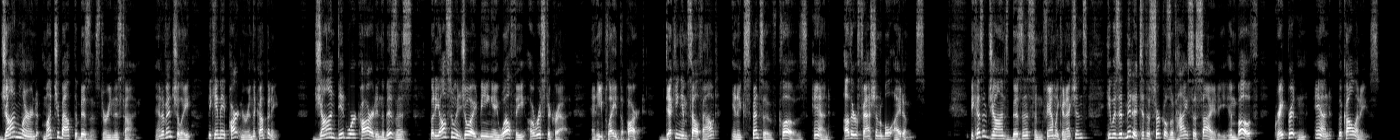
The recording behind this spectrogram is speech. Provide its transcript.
John learned much about the business during this time and eventually became a partner in the company. John did work hard in the business, but he also enjoyed being a wealthy aristocrat, and he played the part decking himself out in expensive clothes and other fashionable items. Because of John's business and family connections, he was admitted to the circles of high society in both Great Britain and the colonies,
